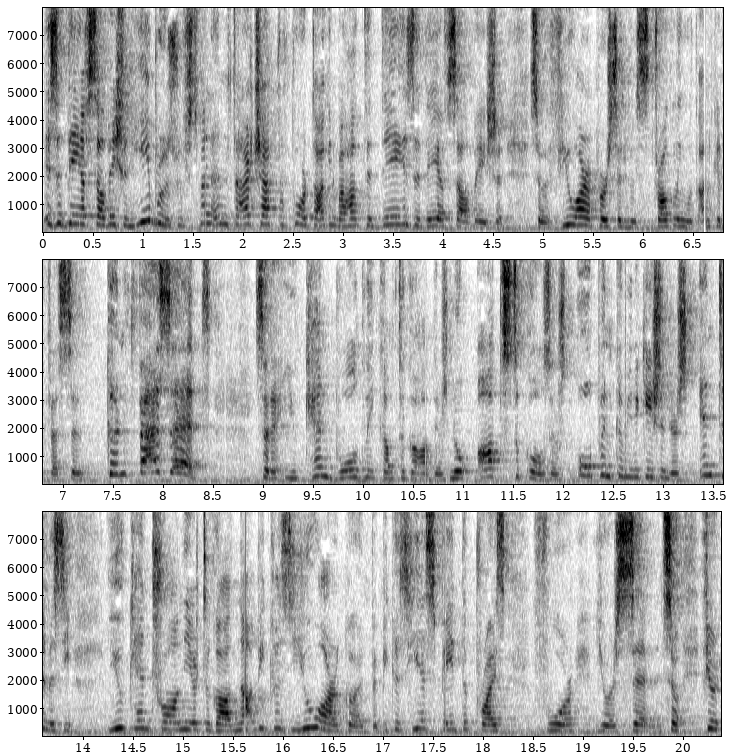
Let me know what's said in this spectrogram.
is a day of salvation. Hebrews, we've spent an entire chapter four talking about how today is a day of salvation. So if you are a person who's struggling with unconfessed sin, confess it so that you can boldly come to God. There's no obstacles, there's open communication, there's intimacy. You can draw near to God not because you are good, but because He has paid the price for your sin. So if you're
